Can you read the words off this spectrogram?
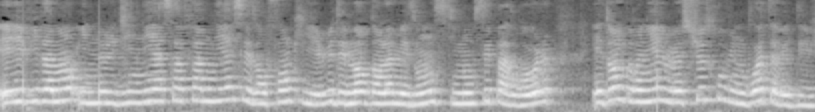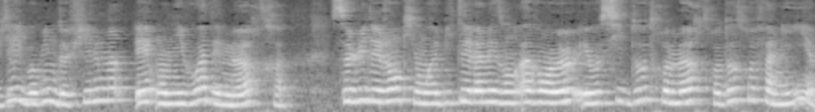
Et évidemment, il ne le dit ni à sa femme ni à ses enfants qu'il y a eu des morts dans la maison, sinon c'est pas drôle. Et dans le grenier, le monsieur trouve une boîte avec des vieilles bobines de films et on y voit des meurtres. Celui des gens qui ont habité la maison avant eux et aussi d'autres meurtres d'autres familles.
